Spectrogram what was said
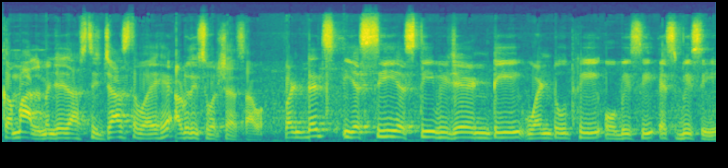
कमाल म्हणजे जास्तीत जास्त वय हे अडोतीस वर्ष असावं. पण तेच S C S T V J N T one two three O B C S B C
